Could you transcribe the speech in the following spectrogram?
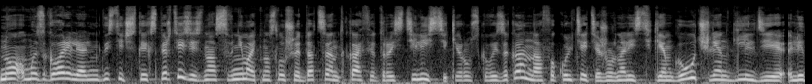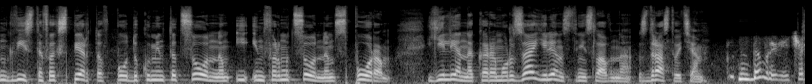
Но мы заговорили о лингвистической экспертизе. Нас внимательно слушает доцент кафедры стилистики русского языка на факультете журналистики МГУ, член гильдии лингвистов-экспертов по документационным и информационным спорам Елена Карамурза. Елена Станиславовна, здравствуйте. Добрый вечер.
